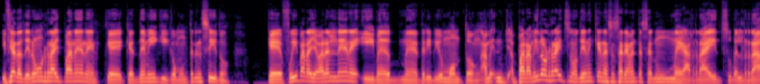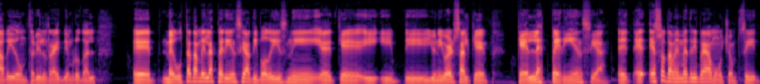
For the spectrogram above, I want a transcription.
Y fíjate, tiene un ride para nene que, es de Mickey, como un trencito. Que fui para llevar el nene y me, me tripió un montón. para mí, los rides no tienen que necesariamente ser un mega ride súper rápido, un thrill ride bien brutal. Eh, me gusta también la experiencia tipo Disney eh, que, y, Universal, que, que es la experiencia. Eh, eso también me tripea mucho. Sí,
